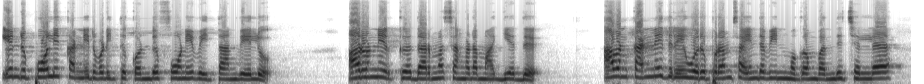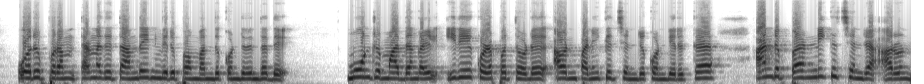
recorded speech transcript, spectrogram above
என்று போலி கண்ணீர் வடித்து கொண்டு போனை வைத்தான் வேலு. அருணிற்கு தர்ம சங்கடமாகியது. அவன் கண்ணெதிரே ஒரு புறம் சைந்தவியின் முகம் வந்து செல்ல ஒரு புறம் தனது தந்தையின் விருப்பம் வந்து கொண்டிருந்தது. மூன்று மாதங்கள் இதே குழப்பத்தோடு அவன் பணிக்கு சென்று கொண்டிருக்க அன்று பணிக்கு சென்ற அருண்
